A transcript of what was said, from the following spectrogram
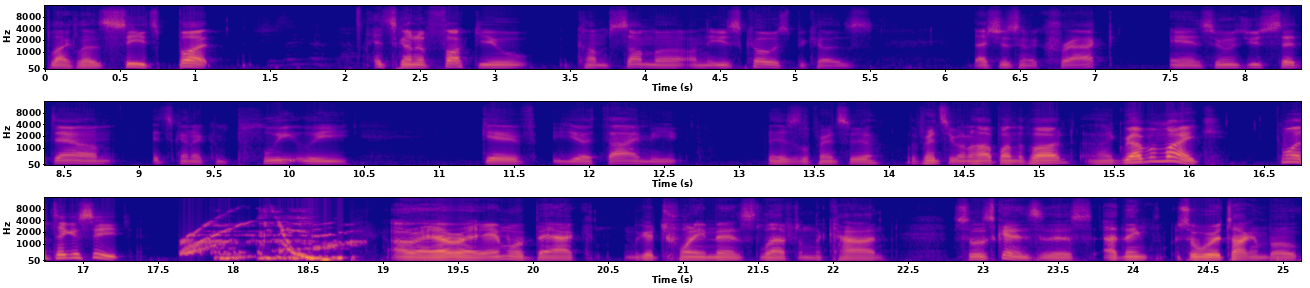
black leather seats, but it's gonna fuck you come summer on the East Coast because that's just gonna crack. And as soon as you sit down, it's gonna completely give your thigh meat. There's Laprincia. Laprincia, you wanna hop on the pod? Uh, grab a mic. Come on, take a seat. All right, all right, and we're back. We got 20 minutes left on the card, so let's get into this. I think so. We're talking about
